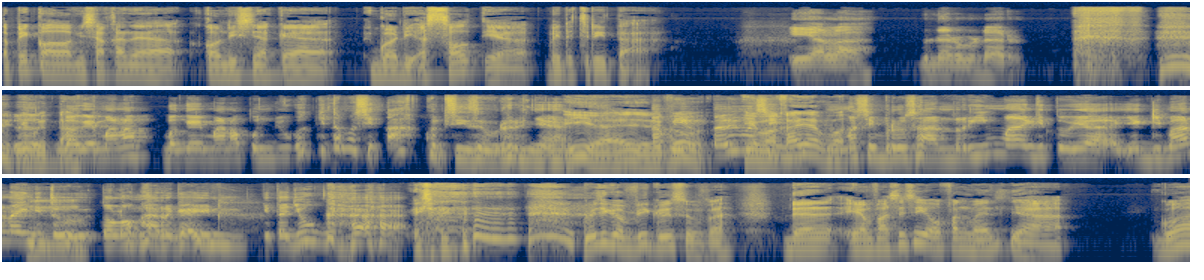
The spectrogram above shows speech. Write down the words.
Tapi kalau misalkan ya kondisinya kayak gue di assault ya beda cerita. Iyalah, benar-benar. Ya, gue Bagaimana bagaimanapun juga kita masih takut sih sebenarnya. iya, iya, tapi gua- tapi ya masih makanya mak- masih berusaha nerima gitu ya ya gimana Hmm. gitu tolong hargain kita juga gue juga bingung sumpah. Dan yang pasti sih open minded ya gue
